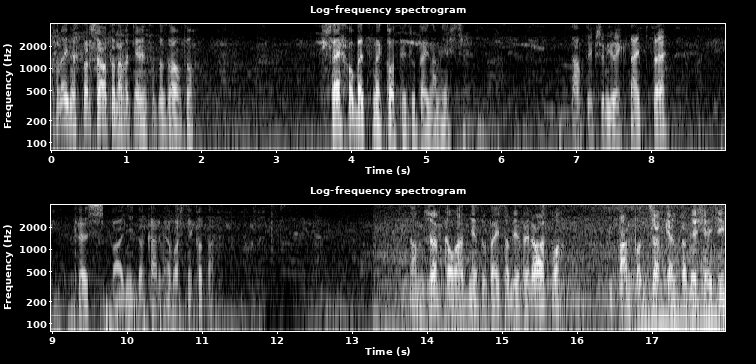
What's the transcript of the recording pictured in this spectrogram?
Kolejne starsze auto, nawet nie wiem co to za auto. Wszechobecne koty tutaj na mieście. Tam w tej przymiłej knajpce też pani dokarmia właśnie kota. Tam drzewko ładnie tutaj sobie wyrosło i pan pod drzewkiem sobie siedzi.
